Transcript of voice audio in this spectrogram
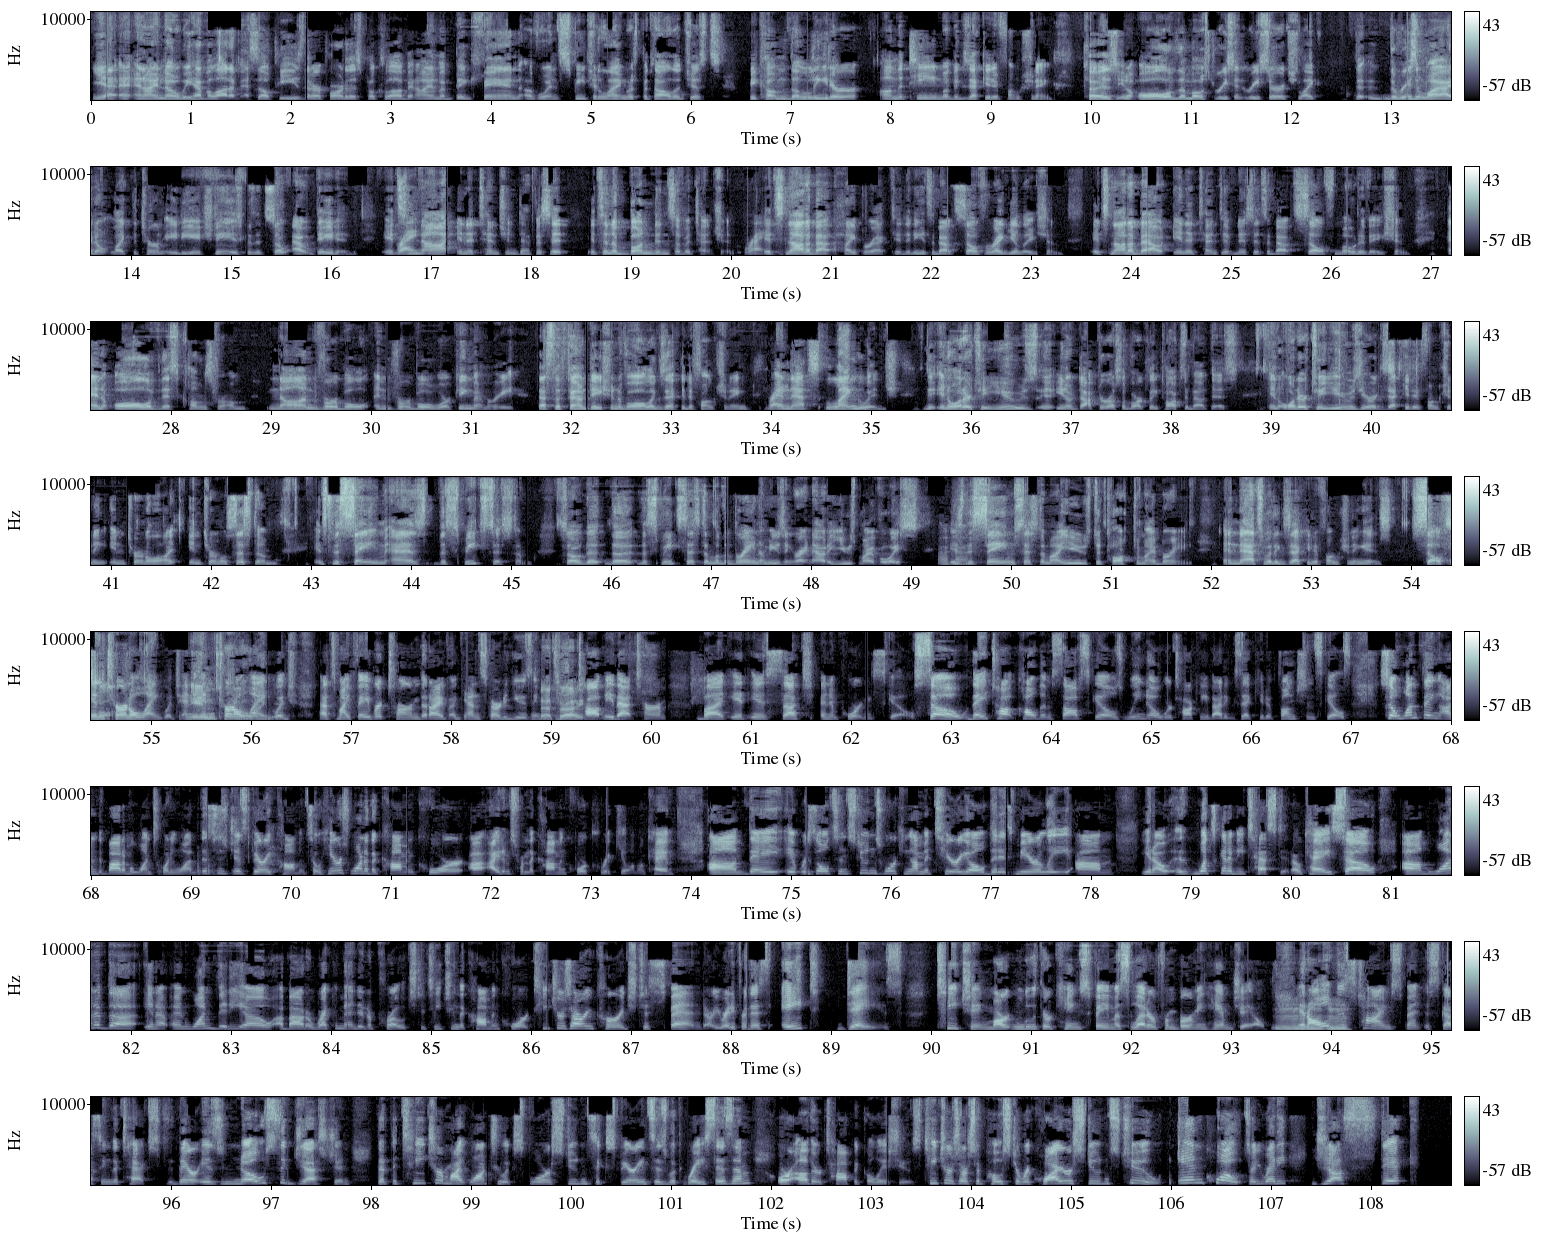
Yeah, and, I know we have a lot of SLPs that are part of this book club, and I am a big fan of when speech and language pathologists become the leader on the team of executive functioning. Because you know all of the most recent research, like the, the reason why I don't like the term ADHD is because it's so outdated. It's right. not an attention deficit, it's an abundance of attention. Right. It's not about hyperactivity, it's about self regulation. It's not about inattentiveness, it's about self motivation. And all of this comes from nonverbal and verbal working memory. That's the foundation of all executive functioning. Right. And that's language. In order to use, uh, you know, Dr. Russell Barkley talks about this. In order to use your executive functioning internal internal system, it's the same as the speech system. So the the the speech system of the brain I'm using right now to use my voice mm-hmm. is the same system I use to talk to my brain. And that's what executive functioning is. Self internal language. And internal, internal language, language, that's my favorite term that I've again started using that's right. you taught me that term but it is such an important skill. So they talk, call them soft skills. We know we're talking about executive function skills. So one thing on the bottom of 121, this is just very common. So here's one of the Common Core uh, items from the Common Core curriculum. Okay, um, they it results in students working on material that is merely, um, you know, what's going to be tested. Okay, so um, one of the you know, in one video about a recommended approach to teaching the Common Core, teachers are encouraged to spend. Are you ready for this? Eight days teaching Martin Luther King's famous letter from Birmingham jail. Mm-hmm. And all of mm-hmm. this time spent discussing the text, there is no suggestion that the teacher might want to explore students' experiences with racism or other topical issues. Teachers are supposed to require students to, in quotes, are you ready? Just stick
